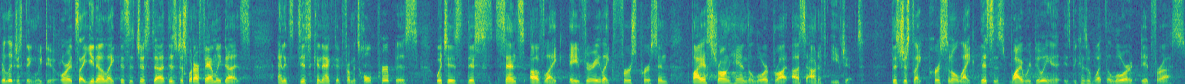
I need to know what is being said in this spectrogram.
religious thing we do, or it's like, you know, like this is just uh, this is just what our family does, and it's disconnected from its whole purpose, which is this sense of like a very like first person. By a strong hand, the Lord brought us out of Egypt this just like personal, like, this is why we're doing it, is because of what the Lord did for us.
